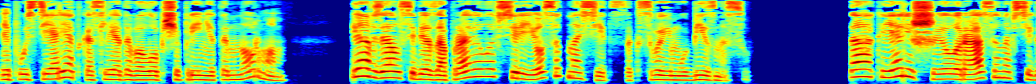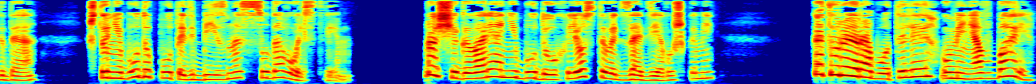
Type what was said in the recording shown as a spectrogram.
И пусть я редко следовал общепринятым нормам, я взял себе за правило всерьез относиться к своему бизнесу. Так я решил раз и навсегда, что не буду путать бизнес с удовольствием. Проще говоря, не буду ухлёстывать за девушками которые работали у меня в баре.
